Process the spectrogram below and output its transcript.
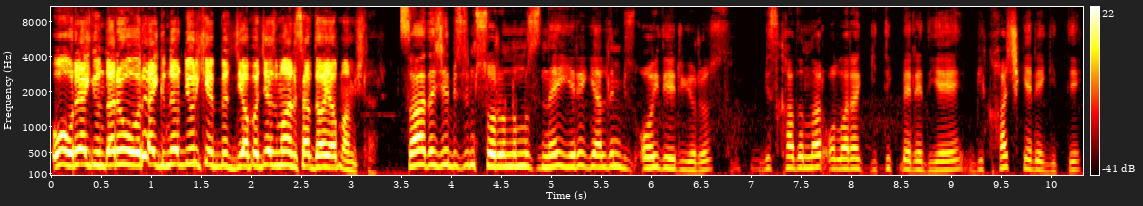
O oraya gönderiyor, oraya gönderiyor diyor ki biz yapacağız maalesef daha yapmamışlar. Sadece bizim sorunumuz ne? Yeri geldim biz oy veriyoruz. Biz kadınlar olarak gittik belediyeye. Birkaç kere gittik.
